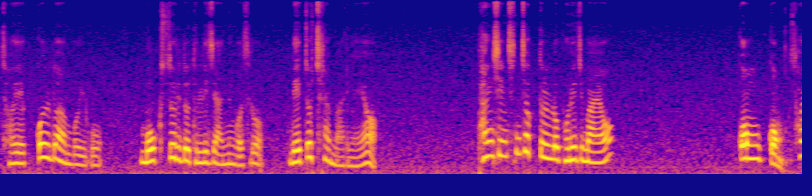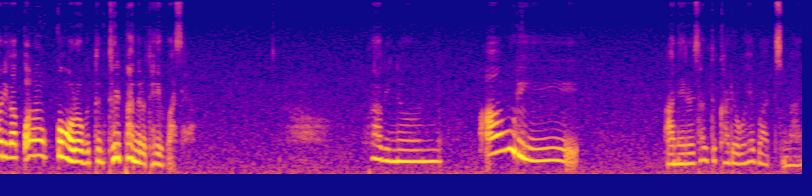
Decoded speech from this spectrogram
저의 꼴도 안 보이고 목소리도 들리지 않는 것으로 내쫓으란 말이에요. 당신 친척들로 보내지 마요. 꽁꽁 서리가 꽁꽁 얼어붙은 들판으로 데리고 가세요. 호라비는 아무리 아내를 설득하려고 해보았지만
